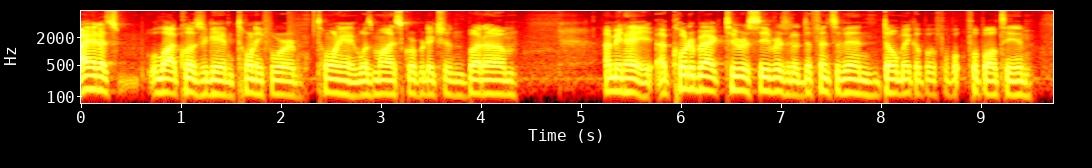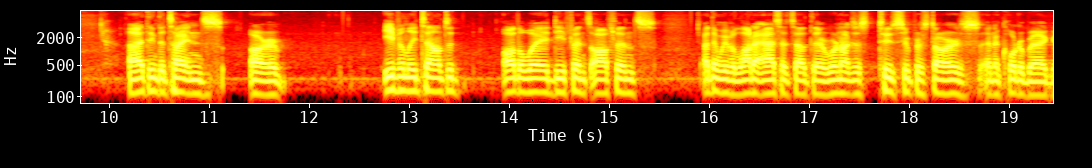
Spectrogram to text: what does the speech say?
I had a s- a lot closer game, 24-20 was my score prediction. But, um, I mean, hey, a quarterback, two receivers, and a defensive end don't make up a football team. I think the Titans are evenly talented all the way, defense, offense. I think we have a lot of assets out there. We're not just two superstars and a quarterback.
